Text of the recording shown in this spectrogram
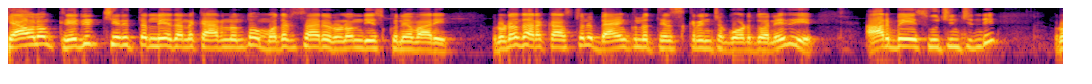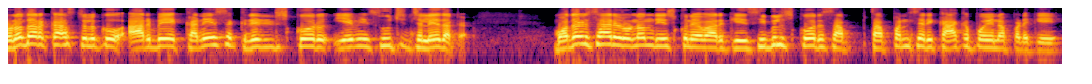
కేవలం క్రెడిట్ చరిత్ర లేదన్న కారణంతో మొదటిసారి రుణం తీసుకునే వారి రుణ దరఖాస్తును బ్యాంకులు తిరస్కరించకూడదు అనేది ఆర్బీఐ సూచించింది. రుణ దరఖాస్తులకు ఆర్బీఐ కనీస క్రెడిట్ స్కోర్ ఏమీ సూచించలేదట. మొదటిసారి రుణం తీసుకునే వారికి సిబిల్ స్కోర్ సప్- తప్పనిసరి కాకపోయినప్పటికీ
